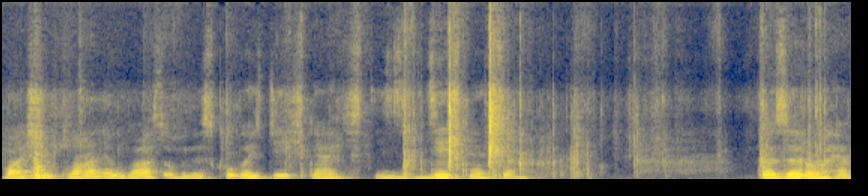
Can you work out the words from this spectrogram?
ваші плани у вас обов'язково здійснять- здійсняться. Козироги.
